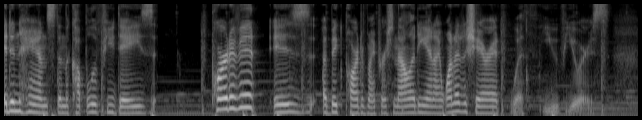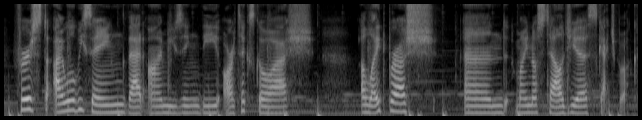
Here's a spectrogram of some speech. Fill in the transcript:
it enhanced in the couple of few days. Part of it is a big part of my personality, and I wanted to share it with you viewers. First, I will be saying that I'm using the Arrtx gouache, a light brush, and my Nostalgia sketchbook.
